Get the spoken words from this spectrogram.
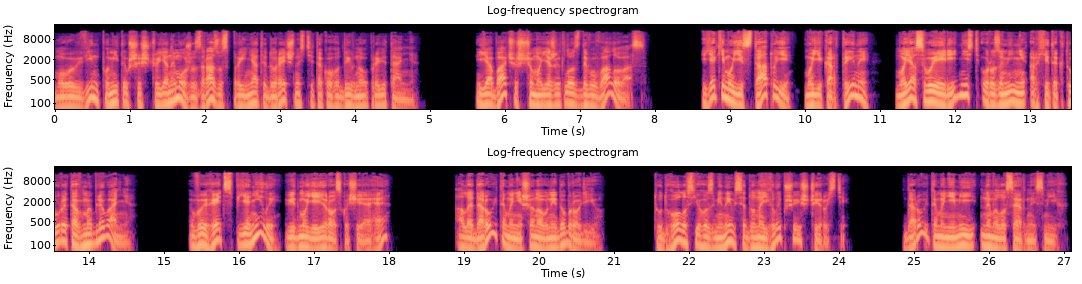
мовив він, помітивши, що я не можу зразу сприйняти доречності такого дивного привітання. Я бачу, що моє житло здивувало вас. Як і мої статуї, мої картини, моя своєрідність у розумінні архітектури та вмеблювання. Ви геть сп'яніли від моєї розкоші, еге? Але даруйте мені, шановний добродію. Тут голос його змінився до найглибшої щирості. Даруйте мені мій немилосердний сміх.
